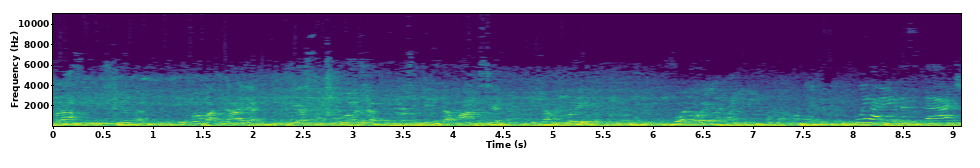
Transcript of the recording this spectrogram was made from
Praça Mesquita, Ivan Batalha e a sua esposa, nossa querida Márcia, que já foi, é? Fui rainha da cidade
